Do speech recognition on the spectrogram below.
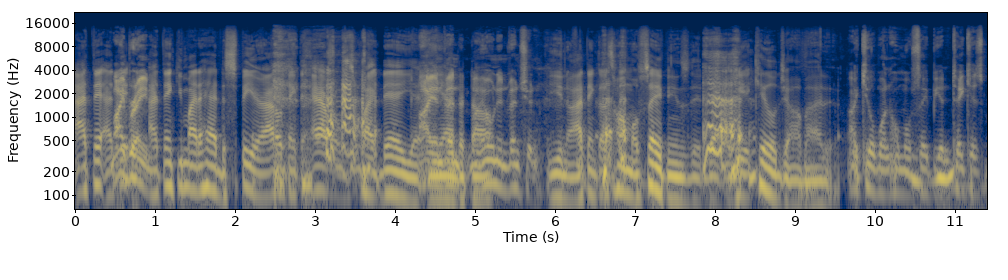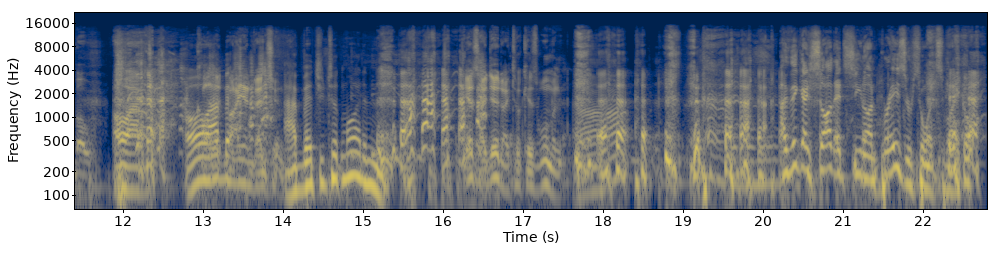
I think My brain. I think you might have had the spear. I don't think the arrow was quite there yet. I invent my own invention. You know, I think us Homo sapiens did that. We had killed y'all by it. I kill one Homo sapien, take his bow. Oh, I bet, oh, Call I it my invention. I bet you took more than that. yes, I did. I took his woman. I think I saw that scene on Brazzers once, Michael.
